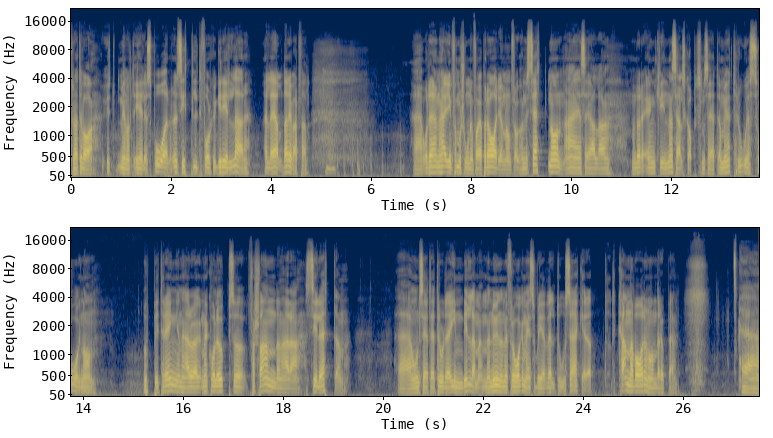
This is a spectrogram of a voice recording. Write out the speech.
tror att det var, ut med något elspår. Det sitter lite folk och grillar, eller eldar i vart fall. Mm. Och den här informationen får jag på radion. De frågar, har ni sett någon? Nej, säger alla. Men då är det en kvinna i sällskap som säger att ja, men jag tror jag såg någon uppe i terrängen här och när jag kollade upp så försvann den här äh, siluetten. Äh, hon säger att jag trodde jag inbillade mig, men nu när ni frågar mig så blir jag väldigt osäker. Att det kan ha varit någon där uppe. Äh,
